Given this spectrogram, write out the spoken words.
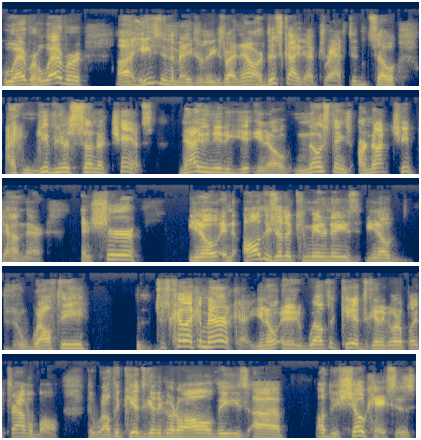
whoever, whoever. Uh, he's in the major leagues right now, or this guy got drafted, so I can give your son a chance." Now you need to get. You know, and those things are not cheap down there. And sure, you know, in all these other communities, you know, the wealthy just kind of like America, you know, wealthy kids get to go to play travel ball. The wealthy kids get to go to all these uh all these showcases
